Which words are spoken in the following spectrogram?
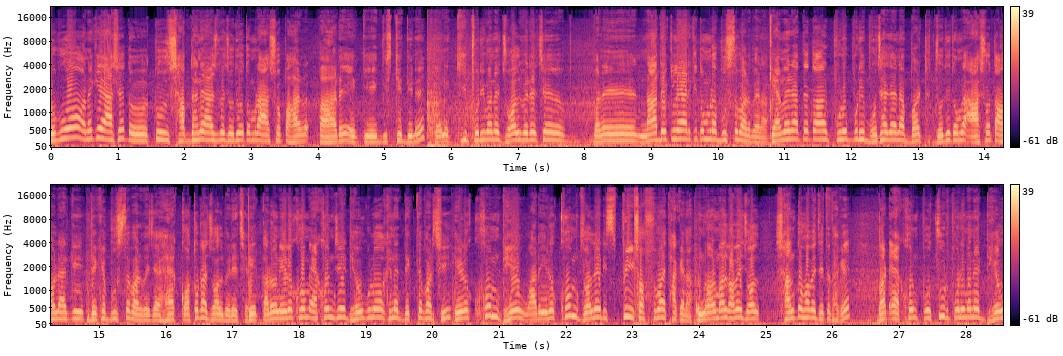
তবুও অনেকে আসে তো একটু সাবধানে আসবে, যদিও তোমরা আসো পাহাড়, পাহাড়ে, এই বৃষ্টির দিনে। মানে কি পরিমাণে জল বেড়েছে মানে না দেখলে আর কি তোমরা বুঝতে পারবে না। ক্যামেরাতে তো আর পুরোপুরি বোঝা যায় না বাট যদি তোমরা আসো তাহলে আর কি দেখে বুঝতে পারবে যে হ্যাঁ কতটা জল বেড়েছে। কারণ এরকম এখন যে ঢেউগুলো এখানে দেখতে পারছি, এরকম ঢেউ আর এরকম জলের স্পিড সবসময় থাকে না। নর্মাল ভাবে জল শান্তভাবে যেতে থাকে বাট এখন প্রচুর পরিমাণে ঢেউ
